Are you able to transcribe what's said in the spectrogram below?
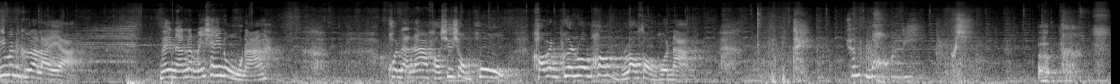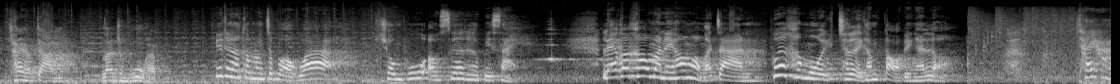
นี่มันคืออะไรอะ ในนั้นน่ะไม่ใช่หนูนะ คนนั้นน่ะเขาชื่อชมพู่เขาเป็นเพื่อนร่วมห้องของเราสองคนอะฉันบอกเลยเออใช่ครับอาจารย์นั่นชมพู่ครับ นี่เธอกำลังจะบอกว่า ชมพู่เอาเสื้อเธอไปใส่ แล้วก็เข้ามาในห้องของอาจารย์ เพื่อขโมยเฉลยคำตอบอย่างนั้นเหรอ ใช่ค่ะ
